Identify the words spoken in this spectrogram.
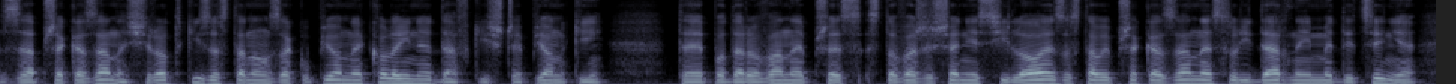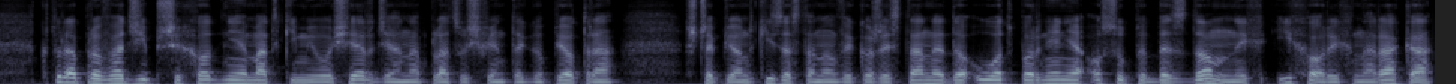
Za przekazane środki zostaną zakupione kolejne dawki szczepionki. Te podarowane przez Stowarzyszenie Siloe zostały przekazane Solidarnej Medycynie, która prowadzi przychodnie Matki Miłosierdzia na placu Świętego Piotra. Szczepionki zostaną wykorzystane do uodpornienia osób bezdomnych i chorych na raka,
